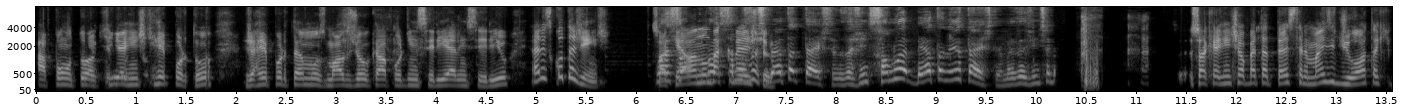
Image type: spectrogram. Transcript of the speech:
apontou aqui, a gente que reportou. Já reportamos os modos de jogo que ela podia inserir, ela inseriu. Ela escuta a gente. Só nós que ela não dá crédito. Nós somos os beta testers. A gente só não é beta nem é tester, mas a gente é. Só que a gente é o beta tester mais idiota que,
